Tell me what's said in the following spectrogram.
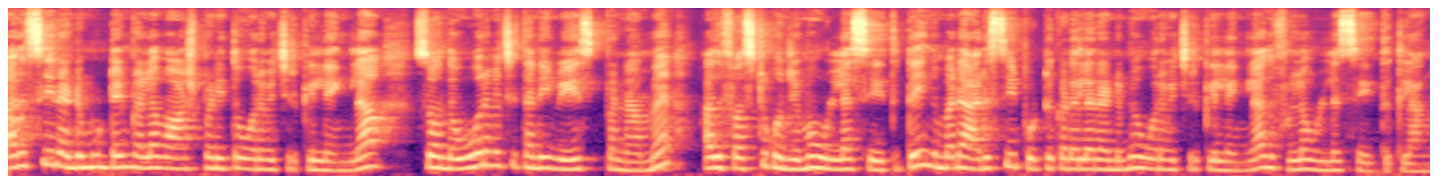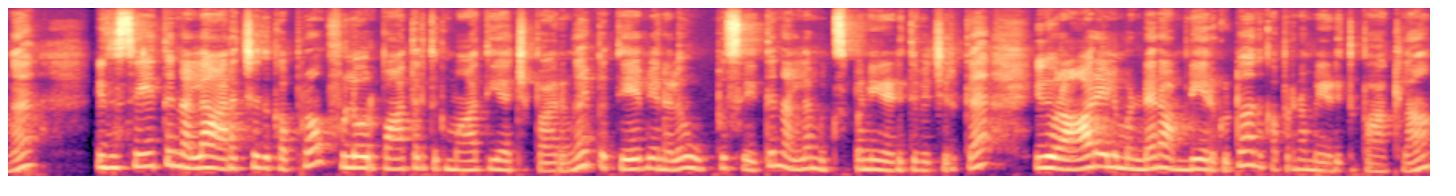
அரிசி ரெண்டு மூணு டைம் நல்லா வாஷ் பண்ணி தான் ஊற வச்சிருக்கு இல்லைங்களா? ஸோ அந்த ஊற வச்ச தண்ணி வேஸ்ட் பண்ணாமல் அது ஃபஸ்ட்டு கொஞ்சமாக உள்ளே சேர்த்துட்டு இந்த மாதிரி அரிசி பொட்டுக்கடலை ரெண்டுமே ஊற வச்சிருக்கு இல்லைங்களா? அது ஃபுல்லாக உள்ளே சேர்த்துக்கலாங்க. இது சேர்த்து நல்லா அரைச்சதுக்கப்புறம் ஃபுல்லாக ஒரு பாத்திரத்துக்கு மாற்றியாச்சு பாருங்கள் இப்போ தேவையான அளவு உப்பு சேர்த்து நல்லா மிக்ஸ் பண்ணி எடுத்து வச்சுருக்கேன். இது ஒரு ஆறு ஏழு மணி நேரம் அப்படியே இருக்கட்டும். அதுக்கப்புறம் நம்ம எடுத்து பார்க்கலாம்.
